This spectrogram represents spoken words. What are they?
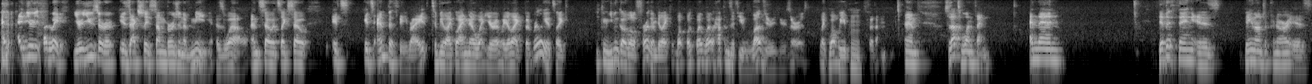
and, and your by the way, your user is actually some version of me as well, and so it's like so it's it's empathy, right? To be like, well, I know what you're what you're like, but really, it's like you can even go a little further and be like, what what what happens if you love your users? Like what we hmm. for them, and so that's one thing, and then the other thing is being an entrepreneur is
